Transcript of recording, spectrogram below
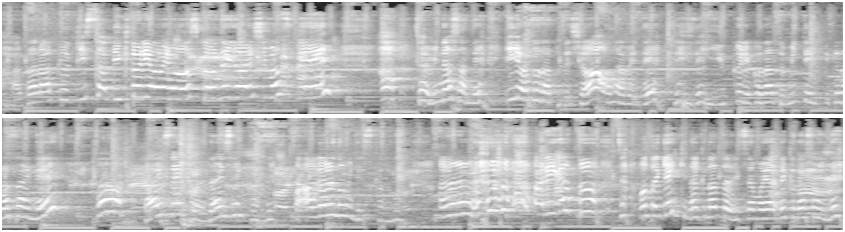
喫茶ビクトリアをよろしくお願いしますね。あじゃあ皆さんねいい音だったでしょ？お鍋ね。ぜひぜひゆっくりこの後見ていってくださいね。あ大成功大成功ね、まあ、上がるのみですからね。上がる。ありがとう。じゃあまた元気なくなったらいつでも呼んでくださいね。うん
